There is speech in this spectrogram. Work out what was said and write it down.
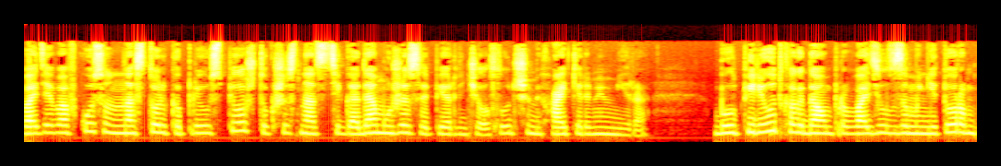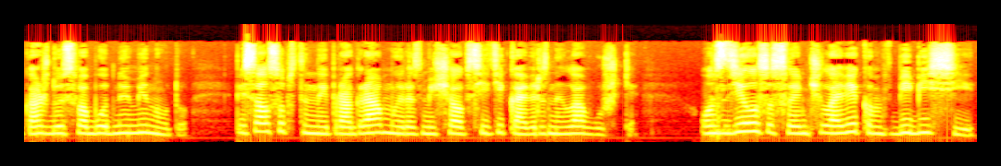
Войдя во вкус, он настолько преуспел, что к 16 годам уже соперничал с лучшими хакерами мира. Был период, когда он проводил за монитором каждую свободную минуту, писал собственные программы и размещал в сети каверзные ловушки. Он сделал со своим человеком в BBC,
